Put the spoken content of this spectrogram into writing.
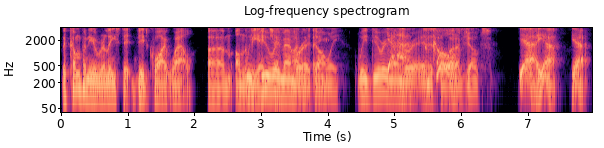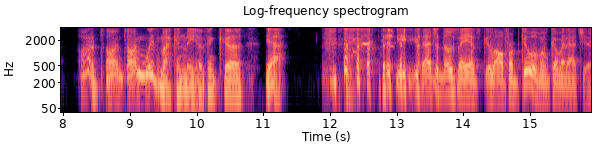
the company who released it did quite well um, on the we VHS. We do side remember of it, don't we? We do remember Yeah, it, and of it's the butt of course. jokes. Yeah, yeah, yeah. I, I'm I'm with Mac and me. I think, uh, yeah. Imagine those hands, all from two of them coming at you.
